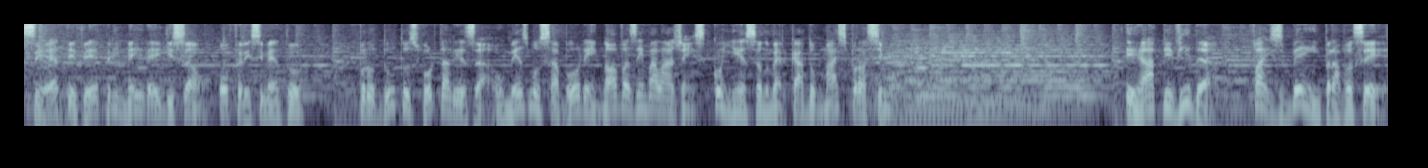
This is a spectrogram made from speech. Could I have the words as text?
CETV Primeira Edição. Oferecimento. Produtos Fortaleza, o mesmo sabor em novas embalagens. Conheça no mercado mais próximo. EAP Vida, faz bem para você.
